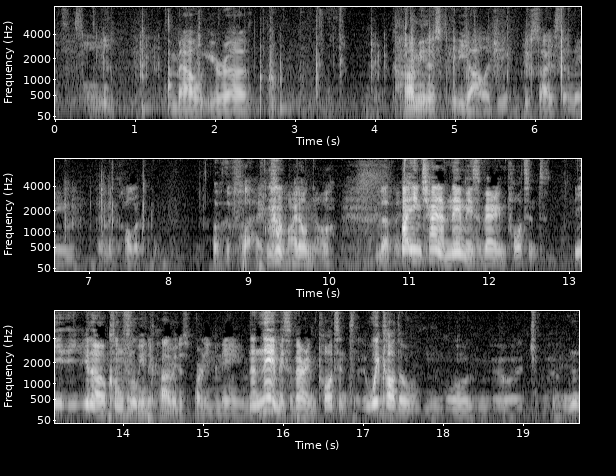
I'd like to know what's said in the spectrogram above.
of the old Mao era communist ideology besides the name and the color of the flag? I don't know. Nothing. But in China, name is very important. You, you know, Kung Fu. mean the Communist Party name? The name is very important. We call the uh, in,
